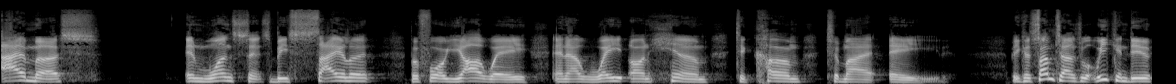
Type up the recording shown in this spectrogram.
I must in one sense, be silent before Yahweh and I wait on Him to come to my aid. Because sometimes what we can do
